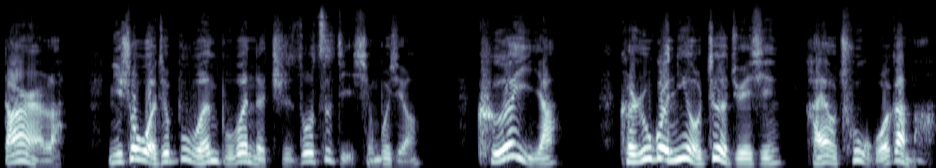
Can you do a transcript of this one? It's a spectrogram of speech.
当然了，你说我就不闻不问的只做自己行不行？可以呀。可如果你有这决心，还要出国干嘛？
